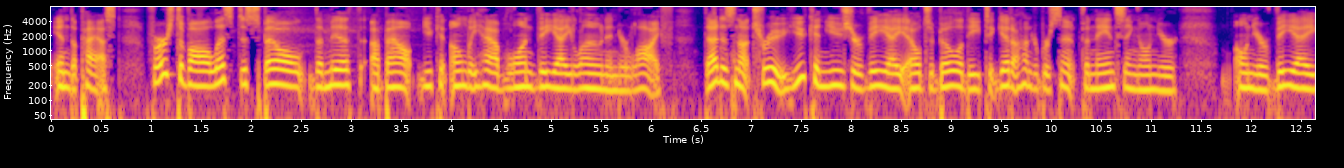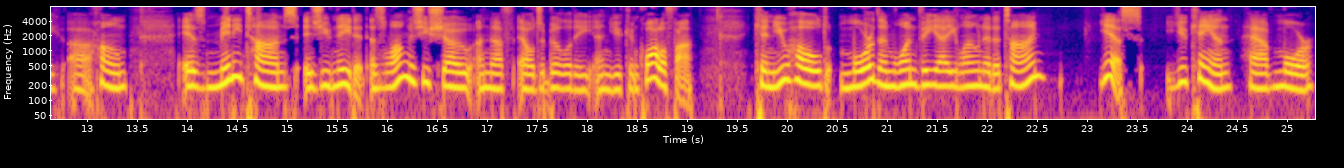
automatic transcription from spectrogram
in the past. First of all, let's dispel the myth about you can only have one VA loan in your life. That is not true. You can use your VA eligibility to get 100% financing on your on your VA uh, home as many times as you need it, as long as you show enough eligibility and you can qualify. Can you hold more than one VA loan at a time? Yes, you can have more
